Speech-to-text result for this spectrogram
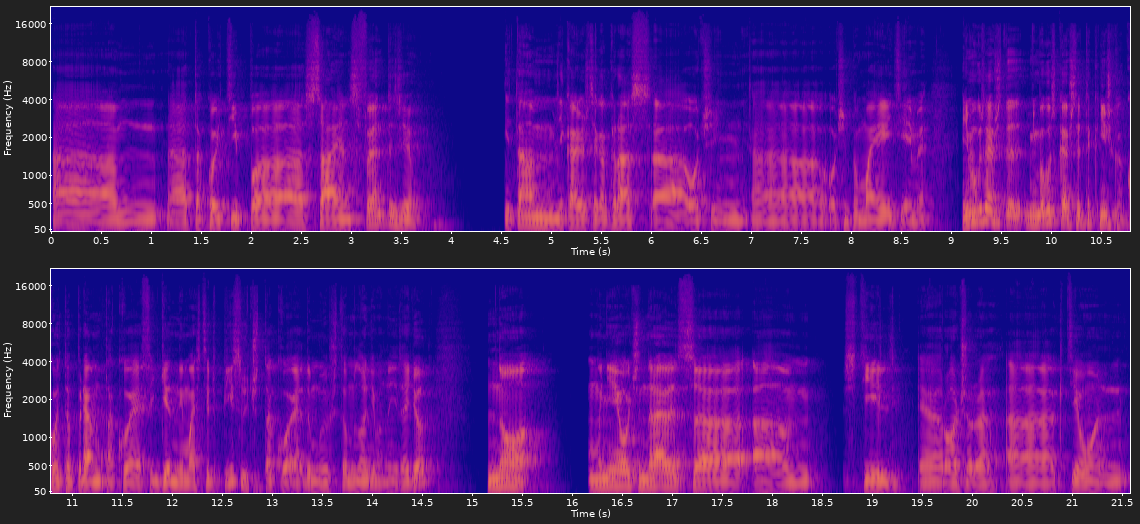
а, м, а, такой типа science fantasy. И там, мне кажется, как раз а, очень, а, очень по моей теме. Я не могу сказать, что это, не могу сказать, что эта книжка какой-то прям такой офигенный мастерпис или что такое. Я думаю, что многим она не дойдет. Но мне очень нравится ам, стиль э, Роджера, а, где он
